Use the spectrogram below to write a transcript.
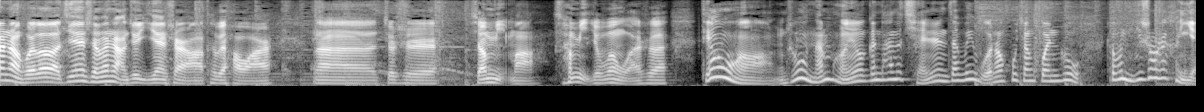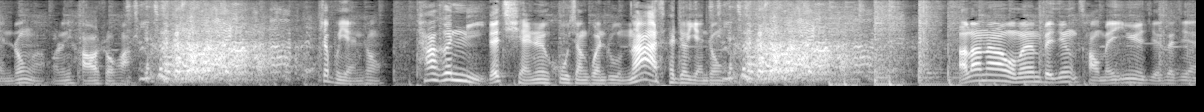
班长回来了，今天神班长就一件事儿啊，特别好玩，那就是小米嘛，小米就问我说：“掉啊，你说我男朋友跟他的前任在微博上互相关注，这问题是不是很严重啊？”我说：“你好好说话，这不严重，他和你的前任互相关注，那才叫严重。”好了，那我们北京草莓音乐节再见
